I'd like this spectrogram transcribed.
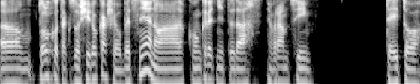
um, toľko tak zo široka všeobecne, no a konkrétne teda v rámci tejto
